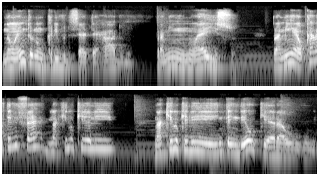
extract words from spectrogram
Não entro num crivo de certo e errado, para mim não é isso. Para mim é o cara teve fé naquilo que ele naquilo que ele entendeu que era o, o,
